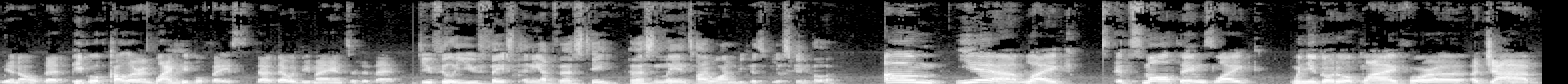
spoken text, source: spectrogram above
you know that people of color and black people face. That that would be my answer to that. Do you feel you faced any adversity personally in Taiwan because of your skin color? Um, yeah, like it's small things like when you go to apply for a, a job,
